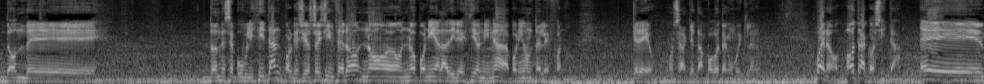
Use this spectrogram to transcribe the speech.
donde, donde se publicitan, porque si os soy sincero, no, no ponía la dirección ni nada, ponía un teléfono. Creo, o sea que tampoco tengo muy claro. Bueno, otra cosita. Eh,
